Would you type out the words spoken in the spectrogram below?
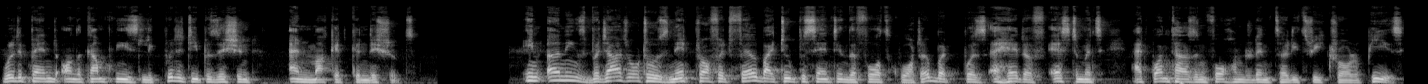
will depend on the company's liquidity position and market conditions. In earnings, Bajaj Auto's net profit fell by 2% in the fourth quarter, but was ahead of estimates at 1,433 crore rupees.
